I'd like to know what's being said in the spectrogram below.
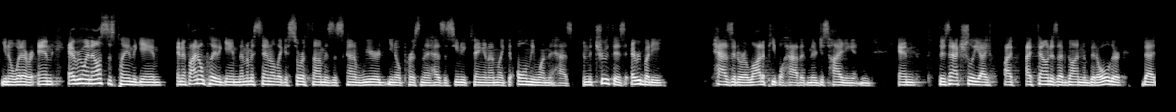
you know, whatever. And everyone else is playing the game. And if I don't play the game, then I'm gonna stand out like a sore thumb as this kind of weird, you know, person that has this unique thing. And I'm like the only one that has. It. And the truth is everybody has it or a lot of people have it and they're just hiding it. And and there's actually I I I found as I've gotten a bit older that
